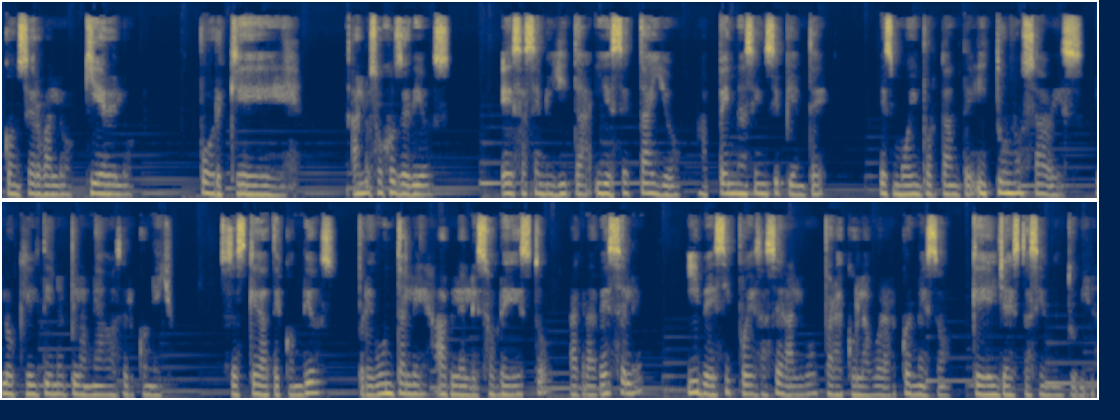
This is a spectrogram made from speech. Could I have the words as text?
consérvalo, quiérelo, porque a los ojos de Dios, esa semillita y ese tallo apenas incipiente es muy importante y tú no sabes lo que Él tiene planeado hacer con ello. Entonces quédate con Dios, pregúntale, háblale sobre esto, agradecele y ve si puedes hacer algo para colaborar con eso que Él ya está haciendo en tu vida.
